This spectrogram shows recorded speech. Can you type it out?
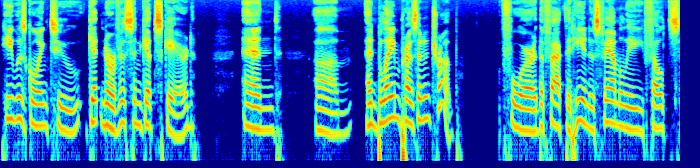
he was going to get nervous and get scared, and um, and blame President Trump for the fact that he and his family felt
